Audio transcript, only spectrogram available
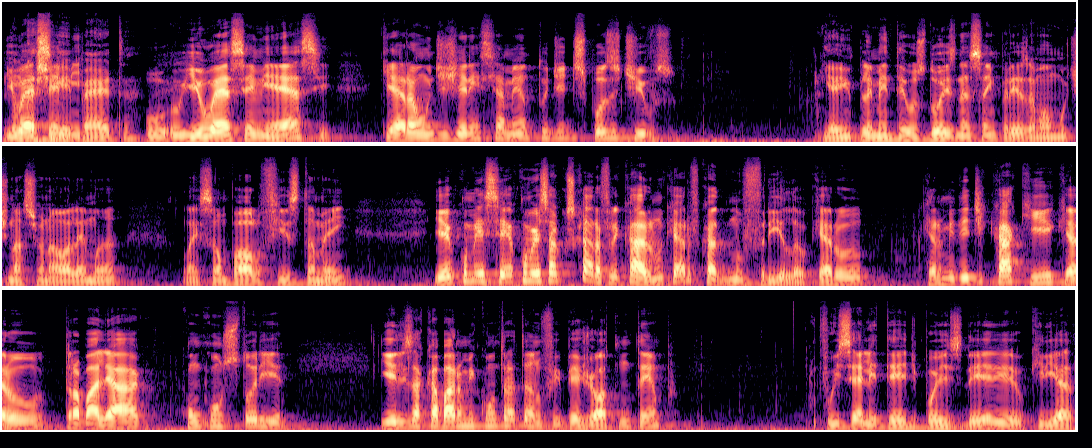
E o SM perto. o, o- e o SMS, que era um de gerenciamento de dispositivos. E aí eu implementei os dois nessa empresa, uma multinacional alemã, lá em São Paulo, fiz também. E aí eu comecei a conversar com os caras. Falei, cara, eu não quero ficar no freela, eu quero, quero me dedicar aqui, quero trabalhar com consultoria. E eles acabaram me contratando. Fui PJ um tempo, fui CLT depois dele, eu queria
